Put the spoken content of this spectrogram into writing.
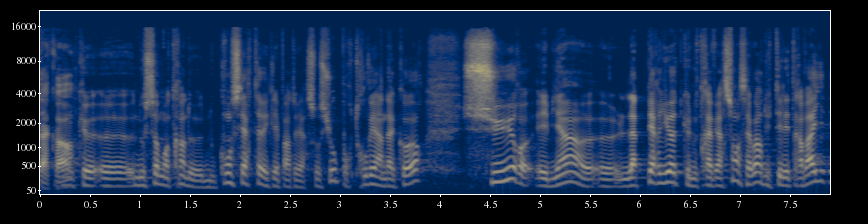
D'accord. Donc nous sommes en train de nous concerter avec les partenaires sociaux pour trouver un accord sur eh bien, la période que nous traversons, à savoir du télétravail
